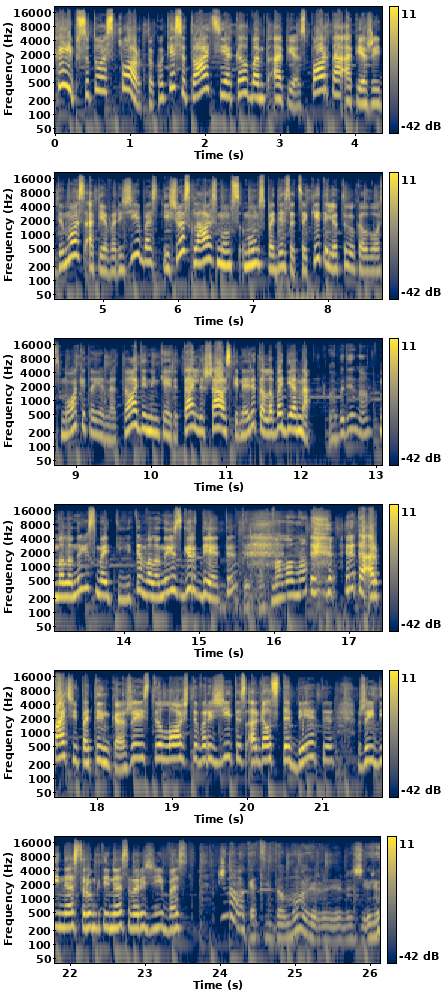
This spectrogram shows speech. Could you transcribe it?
kaip su tuo sportu? Kokia situacija, kalbant apie sportą, apie žaidimus, apie varžybas. Į šiuos klausimus mums padės atsakyti lietuvių kalbos mokytoja metodininkė Rita Lišauskinė. Rita, laba diena. Labą dieną. Malonu Jūs matyti, malonu Jūs girdėti. Taip pat malonu. Rita, ar pačiai patinka žaisti, lošti, varžytis, ar gal stebėti žaidynės, rungtynės, varžybas? Žinoma, kad įdomu ir, ir žiūriu,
